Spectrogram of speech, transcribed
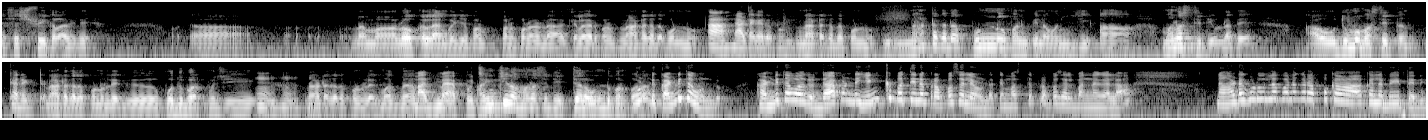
ಯಶಸ್ವಿ ಕಲಾವಿದೆ ನಮ್ಮ ಲೋಕಲ್ ಲ್ಯಾಂಗ್ವೇಜ್ ಪನ್ಪುನಂಡ ಕೆಲವರು ಪನ್ಪು ನಾಟಕದ ಪುಣ್ಣು ಆ ನಾಟಕದ ಪುಣ್ಣು ನಾಟಕದ ಪುಣ್ಣು ಈ ನಾಟಕದ ಪುಣ್ಣು ಪನ್ಪಿನ ಒಂಜಿ ಆ ಮನಸ್ಥಿತಿ ಉಂಡತೆ ಅವು ದುಂಬು ಮಸ್ತ್ ಕರೆಕ್ಟ್ ನಾಟಕದ ಪುಣುಲೆಗ್ ಪೊದು ಬರ್ಪುಜಿ ನಾಟಕದ ಪುಣುಲೆಗ್ ಮದ್ಮೆ ಮದ್ಮೆ ಅಂಚಿನ ಮನಸ್ಥಿತಿ ಇತ್ತೆಲ್ಲ ಉಂಡು ಪನ್ಪ ಉಂಡು ಖಂಡಿತ ಉಂಡು ಖಂಡಿತವಾದ್ರು ದಾಪಂಡ ಎಂಕ್ ಬತ್ತಿನ ಪ್ರಪೋಸಲೇ ಉಂಡತ್ತೆ ಮಸ್ತ್ ಪ್ರಪೋಸಲ್ ಬಂದಾಗಲ್ಲ. ನಾಡಗುಡುಲ್ಲ ಬನ್ನಗರ ಅಪ್ಪಕ ಆಕಲ್ಲ ಬೇತೇನೆ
